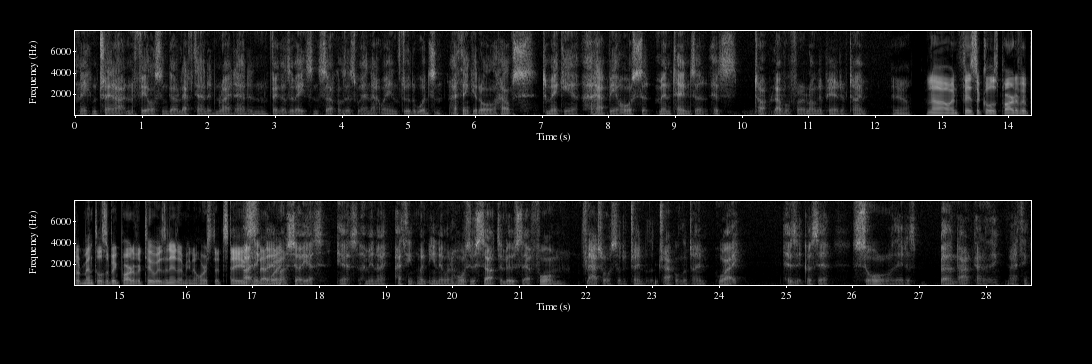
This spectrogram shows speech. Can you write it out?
And they can train out in the fields and go left handed and right handed and figures of eights and circles this way and that way and through the woods. And I think it all helps to make a, a happier horse that maintains a, its top level for a longer period of time. Yeah. No, and physical is part of it, but mental is a big part of it too, isn't it? I mean, a horse that stays I think that very way. much so. Yes, yes. I mean, I, I think when you know when horses start to lose their form, flat horses that are trained to the track all the time. Why? Is it because they're sore or they're just burned out kind of thing? I think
